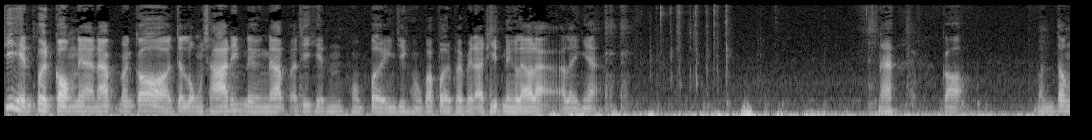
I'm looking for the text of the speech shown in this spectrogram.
ที่เห็นเปิดกล่องเนี่ยนะครับ มันก็จะลงช้านิดนึงนะครับไอที่เห็นผมเปิดจริงๆ ผมก็เปิดไปเป็นอาทิตย์หนึ่งแล้วแหละอะไรเงี้ยนะ ก็มันต้อง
